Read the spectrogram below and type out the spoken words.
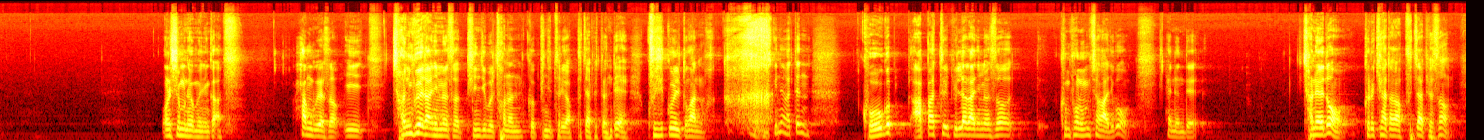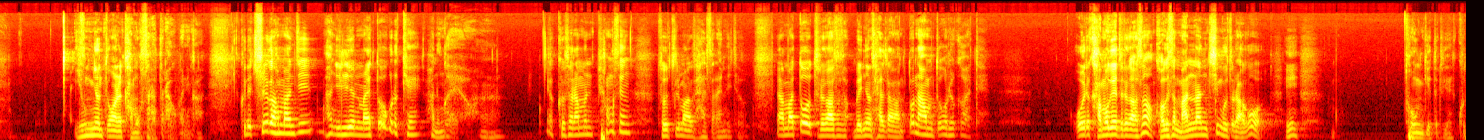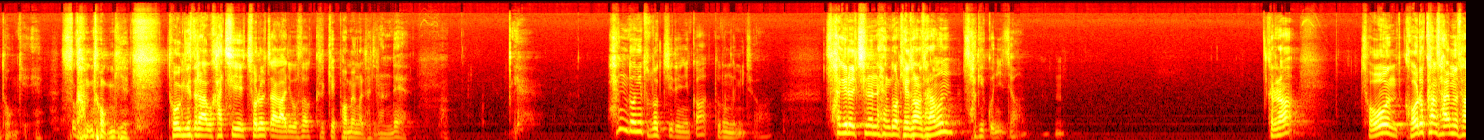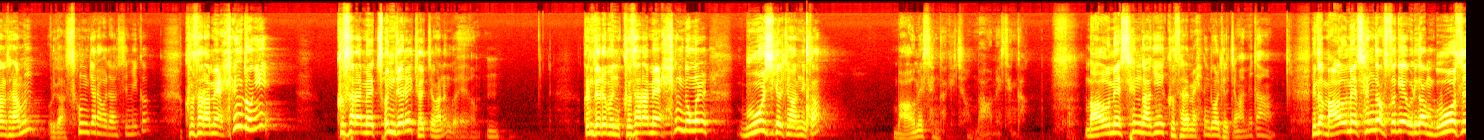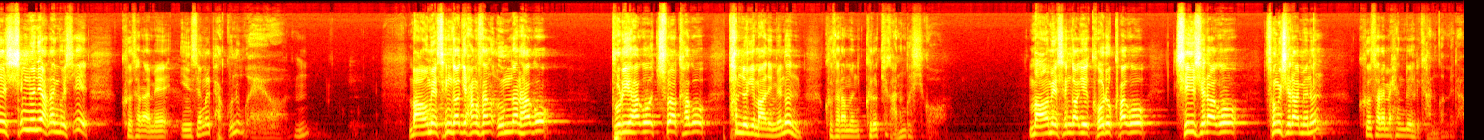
오늘 신문에 보니까 한국에서 이 전구에 다니면서 빈집을 터는 그 빈집털이가 붙잡혔던데 99일 동안 그냥 어떤 고급 아파트 빌라 다니면서 금품 훔쳐가지고 했는데 전에도 그렇게 하다가 붙잡혀서 6년 동안을 감옥 살았더라고 보니까. 근데 출감한 지 한 1년 만에 또 그렇게 하는 거예요. 그 사람은 평생 도둑질만 살 사람이죠. 아마 또 들어가서 몇 년 살다가 또 나오면 또 그럴 것 같아. 오히려 감옥에 들어가서 거기서 만난 친구들하고 이 동기들이 그 동기 수감 동기 동기들하고 같이 조를 짜가지고서 그렇게 범행을 저지르는데 행동이 도둑질이니까 도둑놈이죠. 사기를 치는 행동을 계속하는 사람은 사기꾼이죠. 그러나 좋은 거룩한 삶을 사는 사람은 우리가 성자라고 하지 않습니까? 그 사람의 행동이 그 사람의 존재를 결정하는 거예요. 그런데 여러분 그 사람의 행동을 무엇이 결정합니까? 마음의 생각이죠. 마음의 생각. 마음의 생각이 그 사람의 행동을 결정합니다. 그러니까 마음의 생각 속에 우리가 무엇을 심느냐 하는 것이 그 사람의 인생을 바꾸는 거예요. 음? 마음의 생각이 항상 음란하고 불의하고 추악하고 탐욕이 많으면은 그 사람은 그렇게 가는 것이고 마음의 생각이 거룩하고 진실하고 성실하면은 그 사람의 행동이 그렇게 가는 겁니다.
